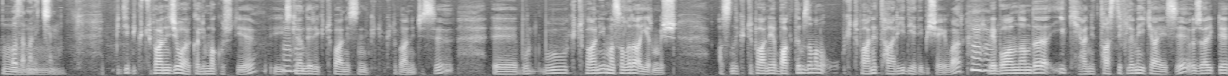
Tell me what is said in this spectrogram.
hmm. o zaman için. Bir de bir kütüphaneci var Kalimakus diye. İskenderiye Kütüphanesi'nin kütüphanecisi. E, bu, bu kütüphaneyi masalara ayırmış. Aslında kütüphaneye baktığım zaman o kütüphane tarihi diye de bir şey var. Hı hı. Ve bu anlamda ilk hani tasdifleme hikayesi özellikle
